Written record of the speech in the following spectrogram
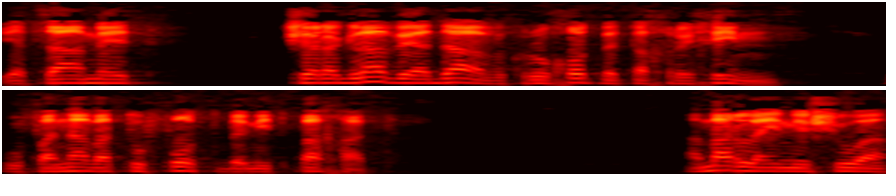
יצא המת, כשרגליו וידיו כרוכות בתכריכים, ופניו עטופות במטפחת. אמר להם ישוע,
